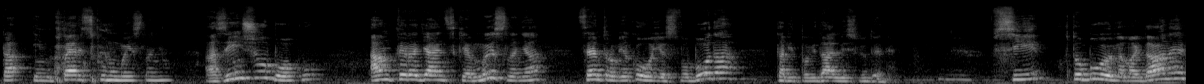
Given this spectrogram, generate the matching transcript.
та імперському мисленню, а з іншого боку, антирадянське мислення, центром якого є свобода та відповідальність людини. Всі, хто були на Майдані,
